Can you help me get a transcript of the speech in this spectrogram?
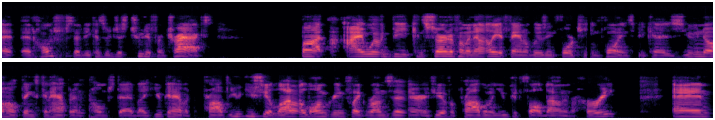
at, at Homestead because they're just two different tracks. But I would be concerned if I'm an Elliott fan of losing 14 points because you know how things can happen in Homestead. Like you can have a problem. You, you see a lot of long green flag runs there. If you have a problem and you could fall down in a hurry, and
